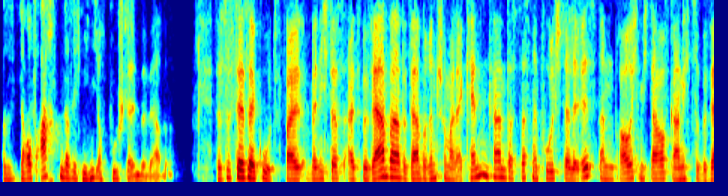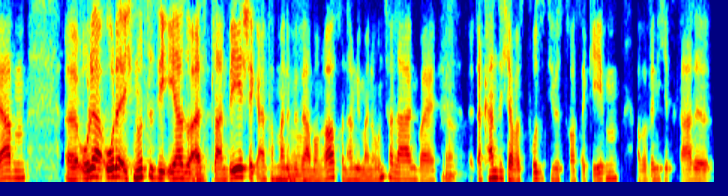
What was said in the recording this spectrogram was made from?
also darauf achten, dass ich mich nicht auf Poolstellen bewerbe. Das ist sehr, sehr gut, weil wenn ich das als Bewerber, Bewerberin schon mal erkennen kann, dass das eine Poolstelle ist, dann brauche ich mich darauf gar nicht zu bewerben. Äh, oder, oder ich nutze sie eher so als Plan B, schicke einfach meine ja. Bewerbung raus, dann haben die meine Unterlagen, weil ja. da kann sich ja was Positives draus ergeben. Aber wenn ich jetzt gerade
